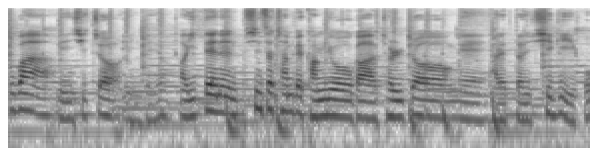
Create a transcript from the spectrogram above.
후반인 시점인데요. 어, 이때는 신사참배 강요가 절정에 달했던 시기이고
